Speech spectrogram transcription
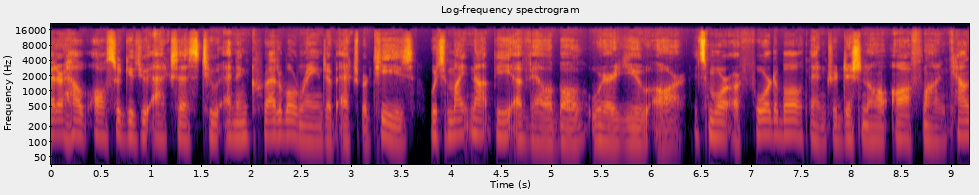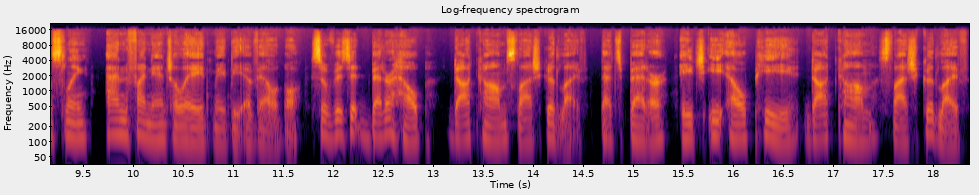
BetterHelp also gives you access to an incredible range of expertise, which might not be available where you are. It's more affordable than traditional offline counseling, and financial aid may be available. So visit betterhelp.com slash goodlife. That's better, H-E-L-P dot com slash goodlife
